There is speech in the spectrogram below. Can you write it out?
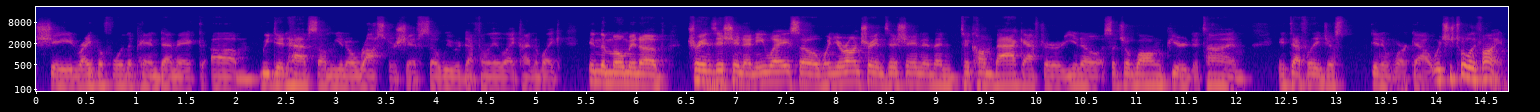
shade right before the pandemic, um, we did have some, you know, roster shifts. So we were definitely like kind of like in the moment of transition anyway. So when you're on transition and then to come back after, you know, such a long period of time, it definitely just didn't work out, which is totally fine.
